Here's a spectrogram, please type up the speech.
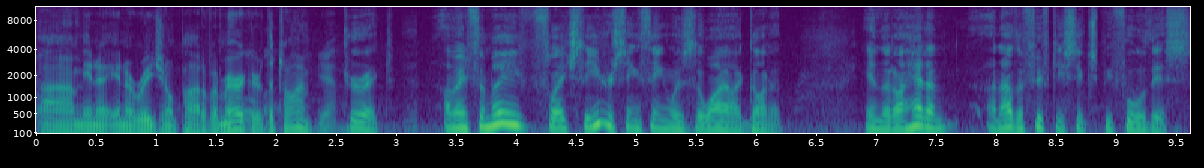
um, in, a, in a regional part of America at the time. Yeah. Correct. I mean, for me, Fletch, the interesting thing was the way I got it, in that I had an, another 56 before this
